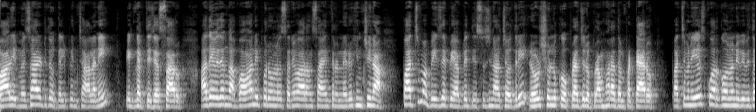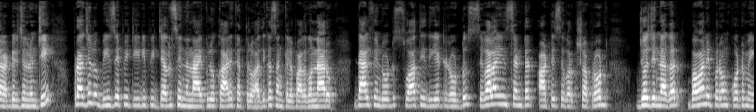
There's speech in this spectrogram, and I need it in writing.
భారీ మెజారిటీతో గెలిపించాలని విజ్ఞప్తి చేశారు అదేవిధంగా భవానీపురంలో శనివారం సాయంత్రం నిర్వహించిన పశ్చిమ బీజేపీ అభ్యర్థి సుజనా చౌదరి రోడ్ షోలకు ప్రజలు బ్రహ్మరథం పట్టారు. పశ్చిమ నియోజకవర్గంలోని వివిధ డివిజన్ల నుంచి ప్రజలు బీజేపీ టీడీపీ జనసేన నాయకులు కార్యకర్తలు అధిక సంఖ్యలో పాల్గొన్నారు. Dolphin road Swathi theatre road Shivalayam centre RTC workshop road Jojin Nagar Bhavanipuram కూటమి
